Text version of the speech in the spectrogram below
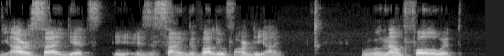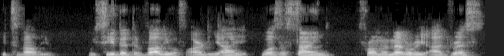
the RSI gets is assigned the value of RDI. We will now follow it its value. We see that the value of RDI was assigned from a memory address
